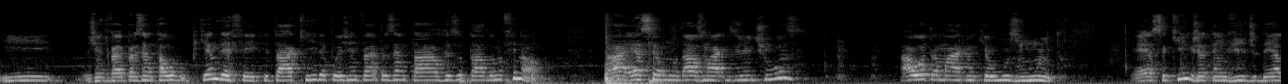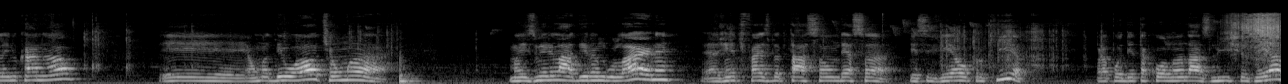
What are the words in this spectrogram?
E a gente vai apresentar o pequeno defeito que está aqui e depois a gente vai apresentar o resultado no final. Tá? Essa é uma das máquinas que a gente usa. A outra máquina que eu uso muito é essa aqui, que já tem vídeo dela aí no canal é uma Dewalt, é uma, uma esmeriladeira angular, né? A gente faz adaptação dessa, desse velcro aqui, ó, para poder estar tá colando as lixas nela.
